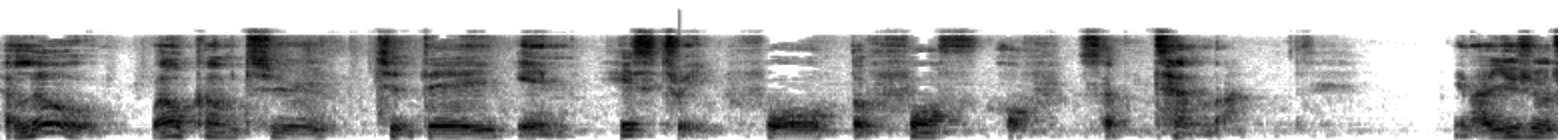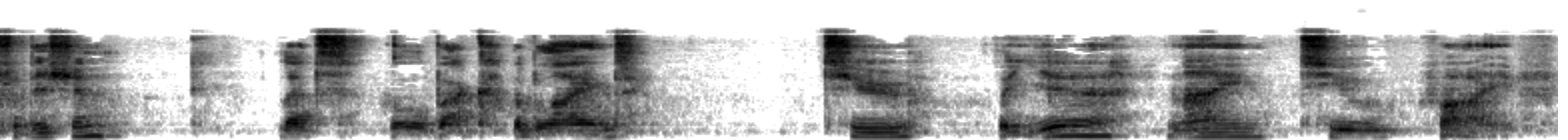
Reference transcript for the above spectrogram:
Hello, welcome to Today in History for the 4th of September. In our usual tradition, let's roll back the blind to the year 925.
